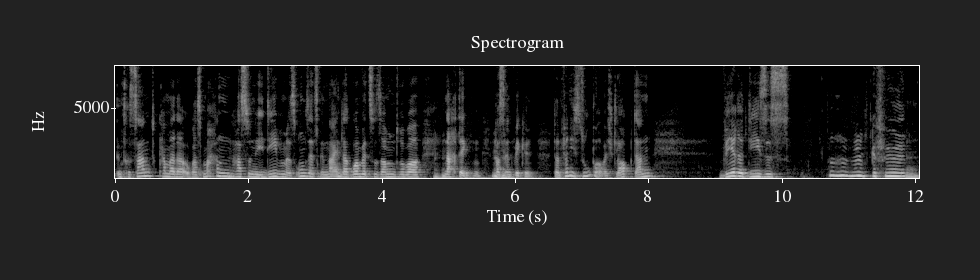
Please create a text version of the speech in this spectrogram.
interessant? Kann man da irgendwas machen? Hast du eine Idee, wie man das umsetzt? Nein, da wollen wir zusammen drüber nachdenken, was entwickeln. Dann fände ich super, aber ich glaube, dann wäre dieses Gefühl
